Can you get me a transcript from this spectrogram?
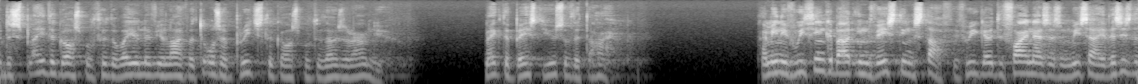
to display the gospel through the way you live your life, but to also preach the gospel to those around you. Make the best use of the time. I mean, if we think about investing stuff, if we go to finances and we say, this is the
